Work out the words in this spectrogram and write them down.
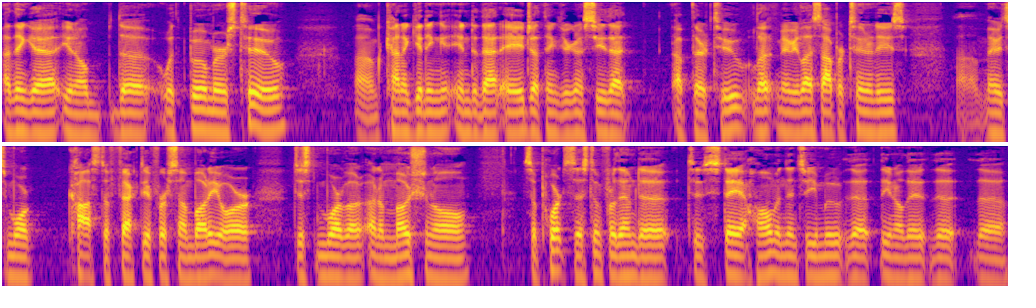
I think uh, you know the with boomers too, um, kind of getting into that age. I think you're going to see that up there too. maybe less opportunities. Uh, maybe it's more cost effective for somebody, or just more of a, an emotional support system for them to to stay at home. And then so you move the you know the the the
